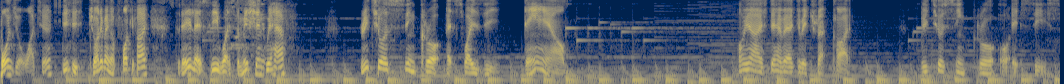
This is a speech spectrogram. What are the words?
Bonjour Watcher, this is Johnny Banger 45. Today let's see what's the mission we have. Ritual Synchro XYZ. Damn. Oh yeah, I still haven't activated trap card. Ritual Synchro or XYZ.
